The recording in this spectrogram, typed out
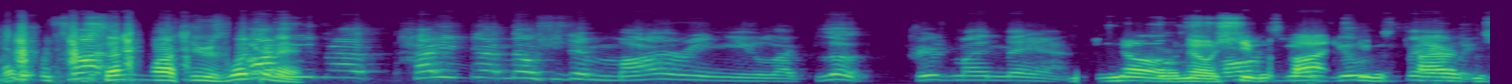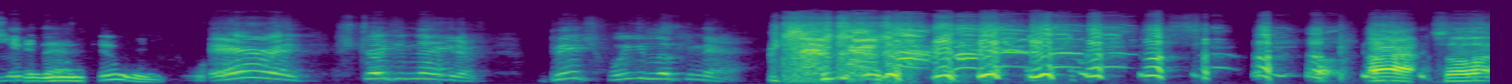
What was she saying while she was How looking do at? you not? How do you not know she's admiring you? Like, look, here's my man. no, Working no, she was to build hot. She was family. tired. and She Look didn't want to do it. Aaron, straight to negative. Bitch, what are you looking at? All right, so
